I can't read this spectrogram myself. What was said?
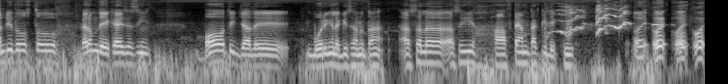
ਹਾਂਜੀ ਦੋਸਤੋ, ਫਿਲਮ ਦੇਖ ਆਏ ਸੀ ਅਸੀਂ। ਬਹੁਤ ਹੀ ਜ਼ਿਆਦਾ ਬੋਰਿੰਗ ਲੱਗੀ ਸਾਨੂੰ ਤਾਂ। ਅਸਲ ਅਸੀਂ ਹਾਫ ਟਾਈਮ ਤੱਕ ਹੀ ਦੇਖੀ। ਓਏ ਓਏ ਓਏ ਓਏ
